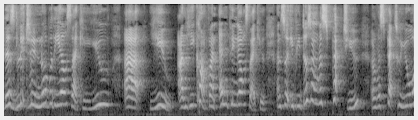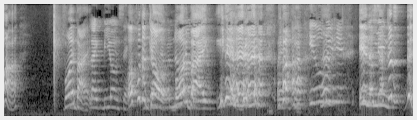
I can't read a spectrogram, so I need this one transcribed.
There's literally nobody else like you. You are you, and he can't find anything else like you. And so, if he doesn't respect you and respect who you are, boy bye. Like Beyonce. Open the door, boy bye. Yeah. fact, It'll be here In a minute. second.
